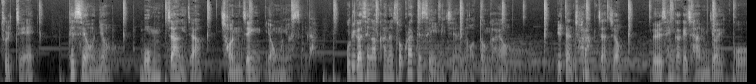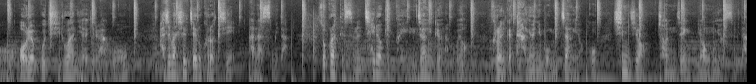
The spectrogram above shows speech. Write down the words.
둘째, 테스 형은요, 몸짱이자 전쟁 영웅이었습니다. 우리가 생각하는 소크라테스의 이미지는 어떤가요? 일단 철학자죠. 늘 생각에 잠겨 있고 어렵고 지루한 이야기를 하고 하지만 실제로 그렇지 않았습니다. 소크라테스는 체력이 굉장히 뛰어났고요. 그러니까 당연히 몸짱이었고 심지어 전쟁 영웅이었습니다.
